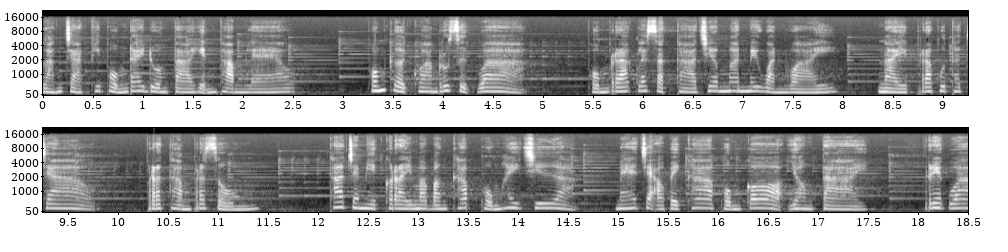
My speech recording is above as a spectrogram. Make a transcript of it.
หลังจากที่ผมได้ดวงตาเห็นธรรมแล้ว ผมเกิดความรู้สึกว่า ผมรักและศรัทธาเชื่อมั่นไม่หวั่นไหวในพระพุทธเจ้า พระธรรมพระสงฆ์ถ้าจะมีใครมาบังคับผมให้เชื่อ แม้จะเอาไปฆ่าผมก็ยอมตาย เรียกว่า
